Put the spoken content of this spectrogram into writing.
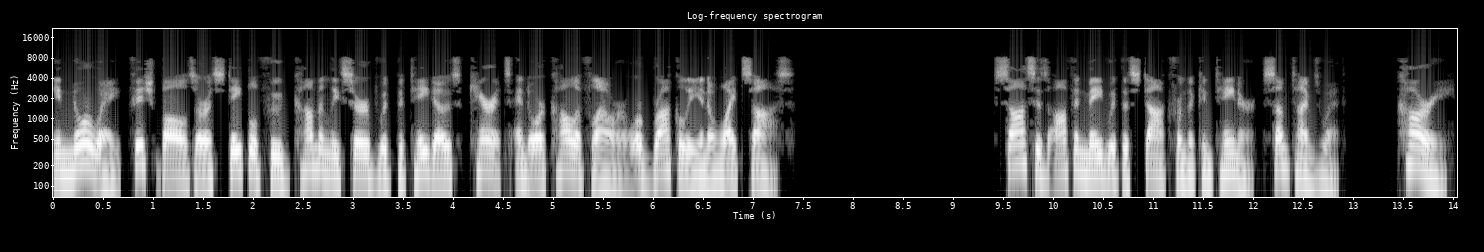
in Norway, fish balls are a staple food commonly served with potatoes, carrots and or cauliflower or broccoli in a white sauce. Sauce is often made with the stock from the container, sometimes with curry,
